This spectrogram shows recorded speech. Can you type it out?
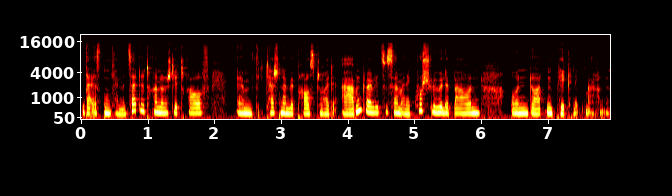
da ist ein kleiner Zettel dran und steht drauf, ähm, für die Taschenlampe brauchst du heute Abend, weil wir zusammen eine Kuschelhöhle bauen und dort ein Picknick machen.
